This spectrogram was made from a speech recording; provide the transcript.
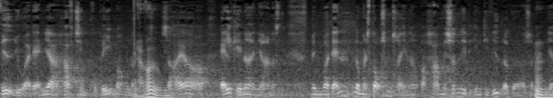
ved jo, at Anja har haft sine problemer, hun har haft sine sejre, og alle kender Anja Andersen. Men hvordan, når man står som træner og har med sådan et individ at gøre, som mm. Anja,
